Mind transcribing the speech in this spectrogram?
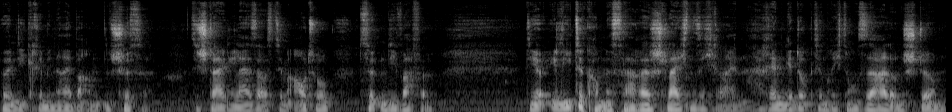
hören die Kriminalbeamten Schüsse. Sie steigen leise aus dem Auto, zücken die Waffe. Die Elitekommissare schleichen sich rein, rennen geduckt in Richtung Saal und stürmen.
